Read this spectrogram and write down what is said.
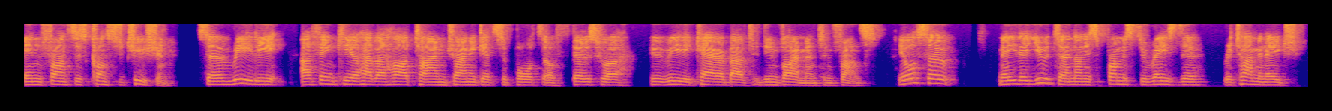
in France's constitution. So really, I think he'll have a hard time trying to get support of those who are who really care about the environment in France. He also made a U-turn on his promise to raise the retirement age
